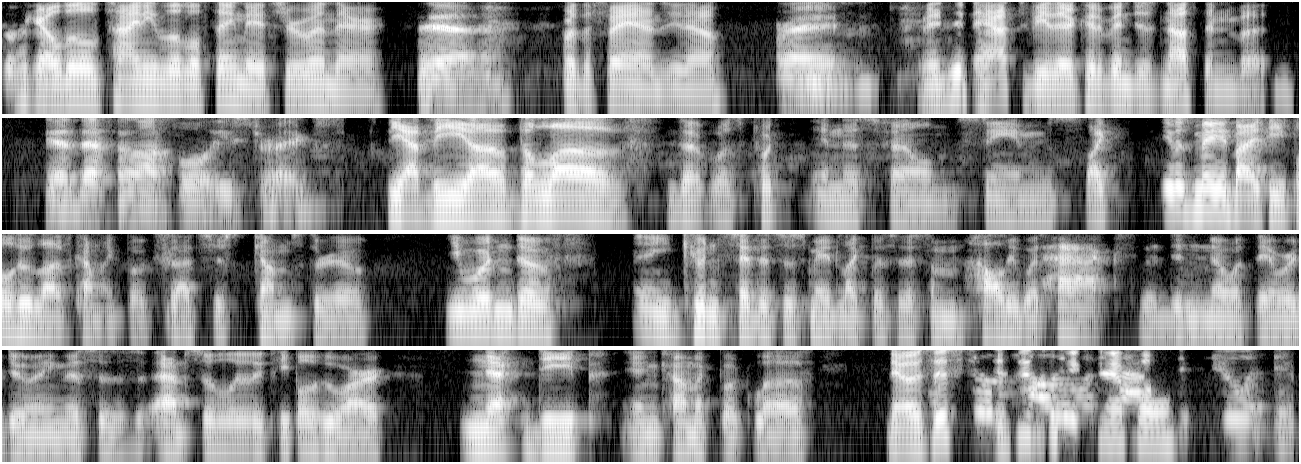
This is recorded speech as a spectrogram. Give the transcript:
Like a little tiny little thing they threw in there yeah. for the fans, you know. Right. Mhm. I mean, it didn't have to be there; it could have been just nothing. But Yeah, definitely lots of little Easter eggs. Yeah, the uh, the love that was put in this film seems like it was made by people who love comic books. That just comes through. You wouldn't have, you couldn't say this was made like this is some Hollywood hacks that didn't know what they were doing. This is absolutely people who are neck deep in comic book love. Now, is this is this an example? hacks who knew what they were,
